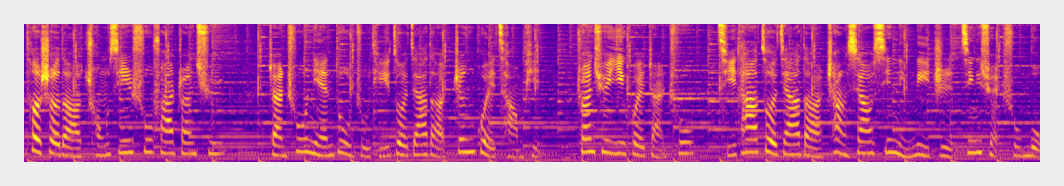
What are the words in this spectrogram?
特设的重新抒发专区，展出年度主题作家的珍贵藏品。专区亦会展出其他作家的畅销心灵励志精选书目。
